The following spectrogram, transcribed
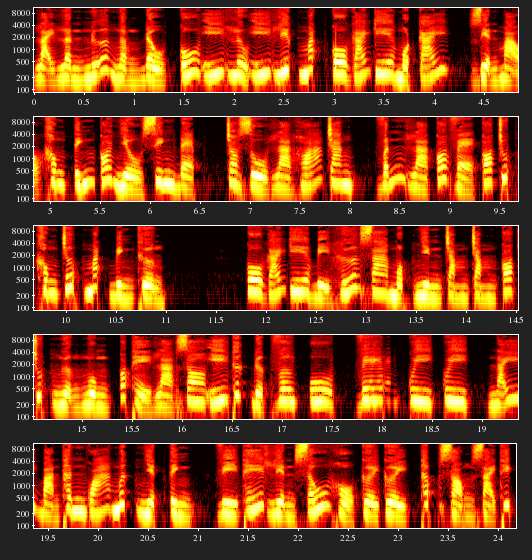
lại lần nữa ngẩng đầu, cố ý lưu ý liếc mắt cô gái kia một cái, diện mạo không tính có nhiều xinh đẹp, cho dù là hóa trang, vẫn là có vẻ có chút không chớp mắt bình thường. Cô gái kia bị hứa ra một nhìn chằm chằm có chút ngượng ngùng có thể là do ý thức được vương u, v, quy quy, nãy bản thân quá mức nhiệt tình, vì thế liền xấu hổ cười cười thấp giọng giải thích.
